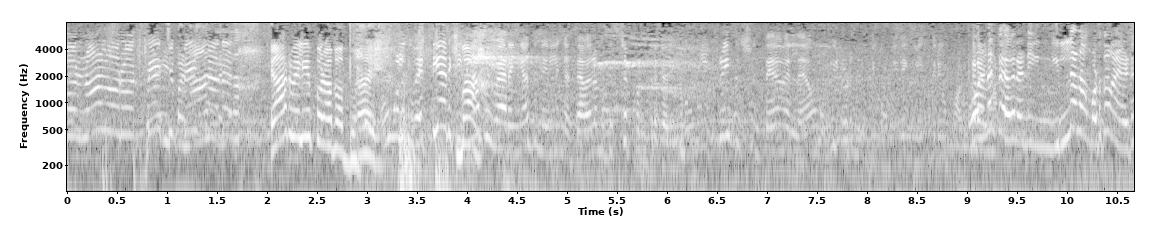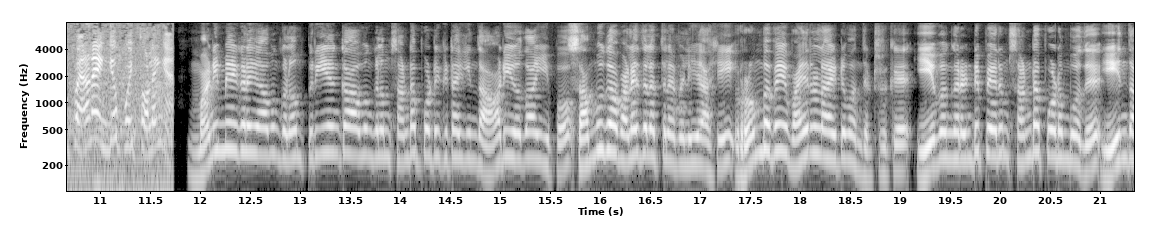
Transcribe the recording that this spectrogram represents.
ஒரு நாள் ஒரு ஒரு பேச்சு பேசாத. யார் வெளியே போறா பாப்பா உங்களுக்கு வெட்டியா இருக்கீங்க வேற எங்கேயாவது நில்லுங்க. தேவையில்லாம டிஸ்டர்ப் பண்ணிருக்காதீங்க. உங்களுக்கு ஃப்ரீ செக்ஷன் தேவையில்ல. உங்க வீட்டோட நிறுத்திக்கோங்க. இது எங்களுக்கு தெரியும். ஒண்ணு தேவையில்ல. நீங்க இல்லனா மட்டும் தான் நான் எடுப்பேன். ஆனா எங்கேயோ போய் தொலைங்க. மணிமேகலை அவங்களும் பிரியங்கா அவங்களும் சண்டை போட்டுக்கிட்ட இந்த ஆடியோ தான் இப்போ சமூக வலைதளத்துல வெளியாகி ரொம்பவே வைரல் ஆயிட்டு வந்துட்டு இருக்கு இவங்க ரெண்டு பேரும் சண்டை போடும்போது இந்த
